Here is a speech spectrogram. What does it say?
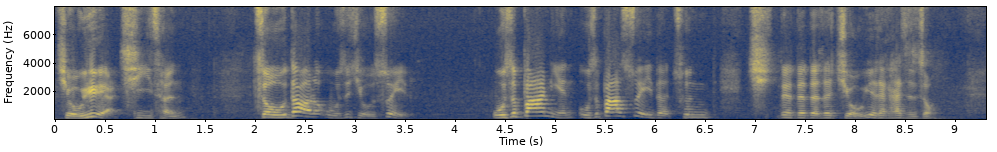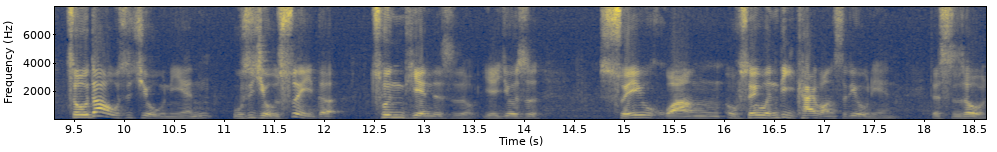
九月启程，走到了五十九岁，五十八年五十八岁的春，的的的的九月才开始走，走到五十九年五十九岁的春天的时候，也就是隋皇隋文帝开皇十六年的时候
